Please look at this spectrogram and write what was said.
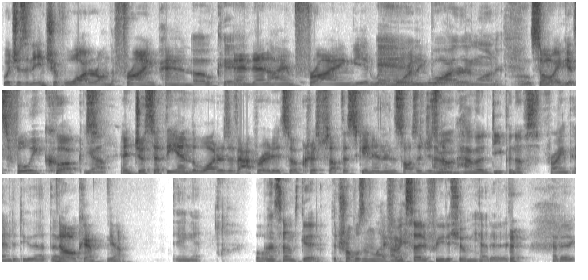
which is an inch of water on the frying pan. Okay. And then I am frying it with And boiling, water. boiling water. So it gets fully cooked, Yeah. and just at the end, the water's evaporated, so it crisps up the skin, and then the sausage is done. I don't have a deep enough frying pan to do that though. No, okay, yeah. Dang it. Well, that sounds good. The troubles in life. I'm eh? excited for you to show me how to how to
